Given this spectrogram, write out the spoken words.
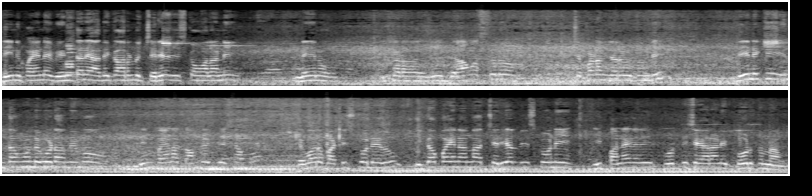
దీనిపైన వెంటనే అధికారులు చర్య తీసుకోవాలని నేను ఇక్కడ ఈ గ్రామస్తులు చెప్పడం జరుగుతుంది. దీనికి ఇంతకుముందు కూడా మేము దీనిపైన కంప్లీట్ చేసాము ఎవరు పట్టించుకోలేదు. ఇకపైన చర్యలు తీసుకొని ఈ పని అనేది పూర్తి చేయాలని కోరుతున్నాము.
